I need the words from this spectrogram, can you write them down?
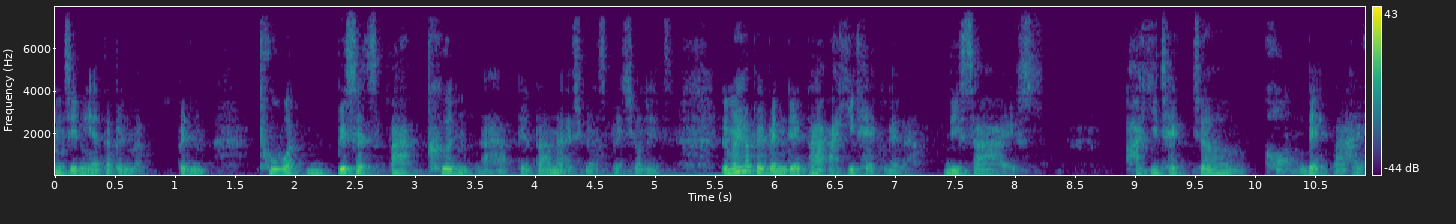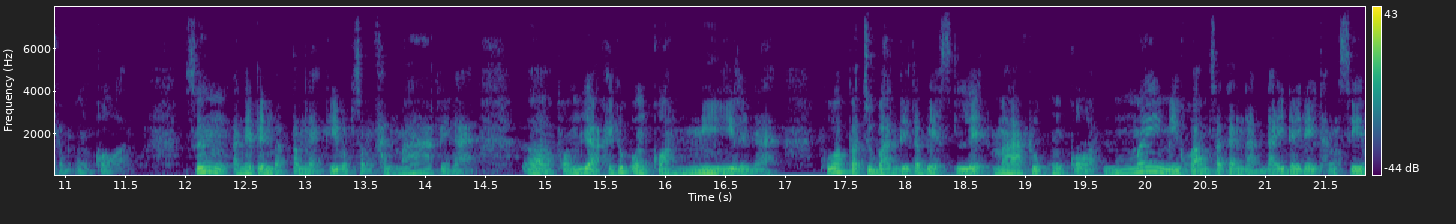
engineer แต่เป็นแบบเป็น toward business มากขึ้นนะฮะ data management specialist หรือไม่ก็ไปเป็น data architect เลยนะ design architecture ของ data ให้กับองค์กร ซึ่งอันนี้เป็นแบบตำแหน่งที่แบบสำคัญมากเลยนะเอ่อผมอยากให้ทุกองค์กรมีเลยนะ เพราะว่าปัจจุบัน database เละมากทุกองค์กร ไม่มีความสแตนดาร์ดใดใด ๆ ทั้งสิ้น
